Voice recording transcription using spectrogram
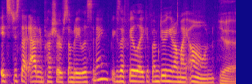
It's just that added pressure of somebody listening because I feel like if I'm doing it on my own, Yeah.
